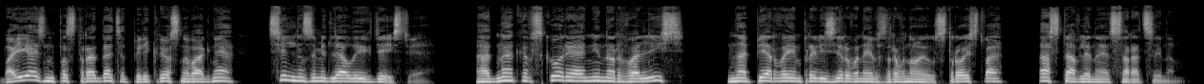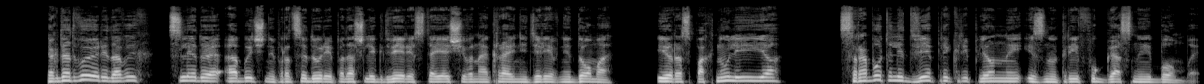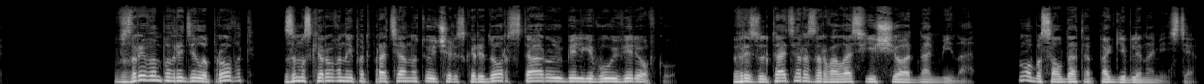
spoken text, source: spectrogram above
Боязнь пострадать от перекрестного огня сильно замедляла их действия, Однако вскоре они нарвались на первое импровизированное взрывное устройство, оставленное сарацином. Когда двое рядовых, следуя обычной процедуре, подошли к двери стоящего на окраине деревни дома и распахнули ее, сработали две прикрепленные изнутри фугасные бомбы. Взрывом повредило провод, замаскированный под протянутую через коридор старую бельевую веревку. В результате разорвалась еще одна мина. Оба солдата погибли на месте.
